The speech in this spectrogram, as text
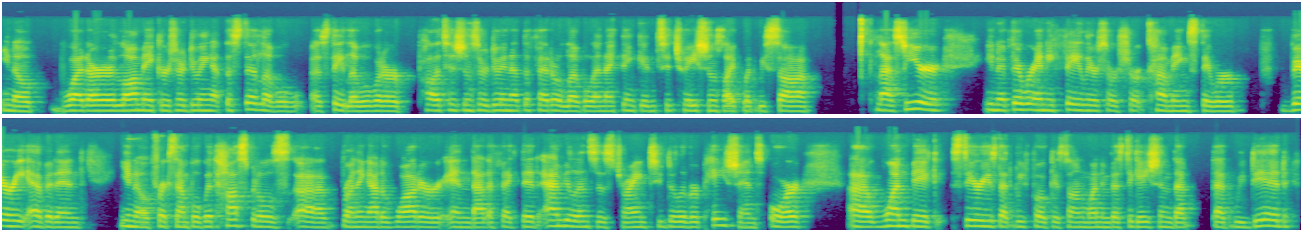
you know what our lawmakers are doing at the state level uh, state level what our politicians are doing at the federal level and i think in situations like what we saw last year you know if there were any failures or shortcomings they were very evident you know for example with hospitals uh, running out of water and that affected ambulances trying to deliver patients or uh, one big series that we focused on one investigation that that we did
